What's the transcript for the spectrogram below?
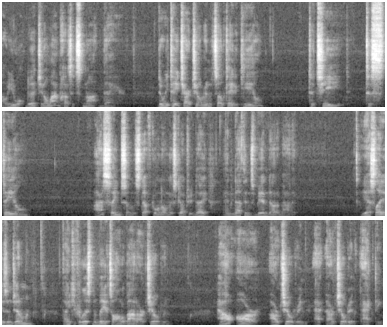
Oh, you won't do it. You know why? Because it's not there. Do we teach our children it's okay to kill, to cheat, to steal? I've seen some of the stuff going on in this country today, and nothing's being done about it. Yes, ladies and gentlemen, thank you for listening to me. It's all about our children. How are our children, our children acting?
